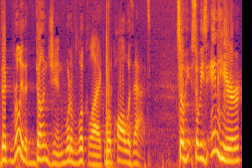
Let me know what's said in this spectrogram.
that really the dungeon would have looked like where Paul was at. So, he, so he's in here.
